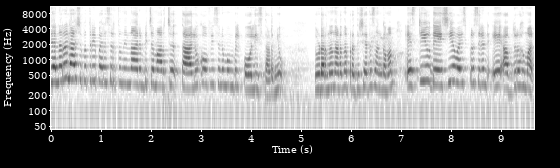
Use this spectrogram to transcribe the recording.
ജനറൽ ആശുപത്രി പരിസരത്ത് നിന്ന് ആരംഭിച്ച മാർച്ച് താലൂക്ക് ഓഫീസിന് മുമ്പിൽ പോലീസ് തടഞ്ഞു. തുടർന്ന് നടന്ന പ്രതിഷേധ സംഗമം എസ് ടി യു ദേശീയ വൈസ് പ്രസിഡന്റ് എ അബ്ദുറഹ്മാൻ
